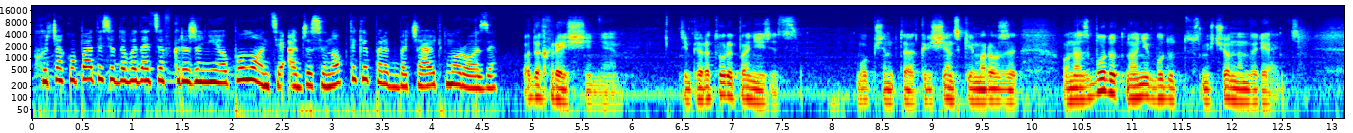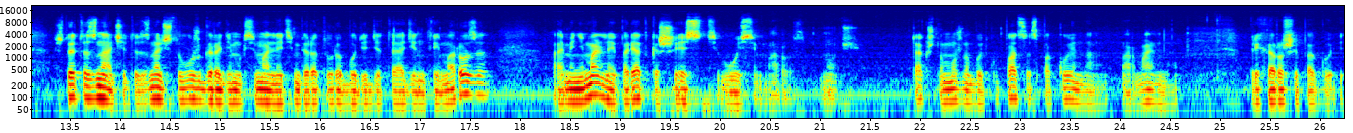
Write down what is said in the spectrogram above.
Хоча купатися доведеться в крижаній ополонці, адже синоптики передбачають морози. водохрещение. Температуры понизятся. В общем-то, крещенские морозы у нас будут, но они будут в смягченном варианте. Что это значит? Это значит, что в Ужгороде максимальная температура будет где-то 1-3 мороза, а минимальная порядка 6-8 морозов ночью. Так что можно будет купаться спокойно, нормально, при хорошей погоде.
